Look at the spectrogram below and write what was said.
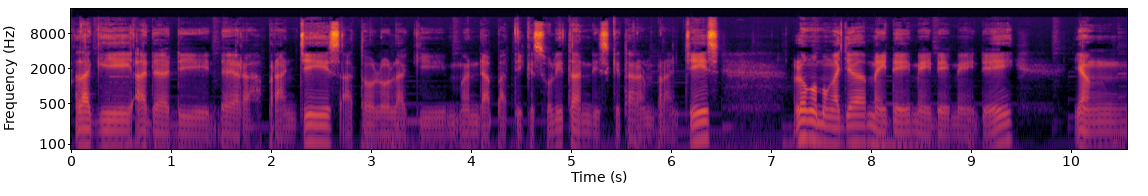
lagi ada di daerah Perancis atau lo lagi mendapati kesulitan di sekitaran Perancis lo ngomong aja Mayday Mayday Mayday yang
